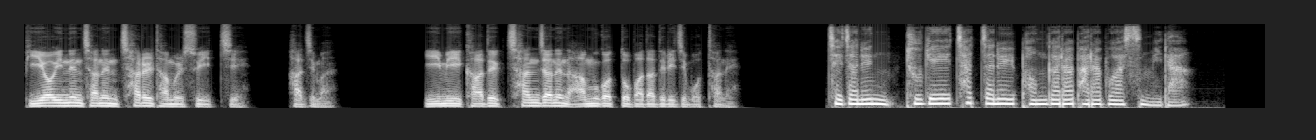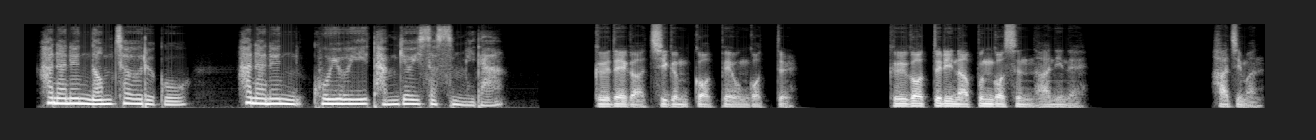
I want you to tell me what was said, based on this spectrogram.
비어 있는 잔은 차를 담을 수 있지. 하지만 이미 가득 찬 잔은 아무것도 받아들이지 못하네. 제자는 두 개의 찻잔을 번갈아 바라보았습니다. 하나는 넘쳐 흐르고 하나는 고요히 담겨 있었습니다. 그대가 지금껏 배운 것들. 그것들이 나쁜 것은 아니네. 하지만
